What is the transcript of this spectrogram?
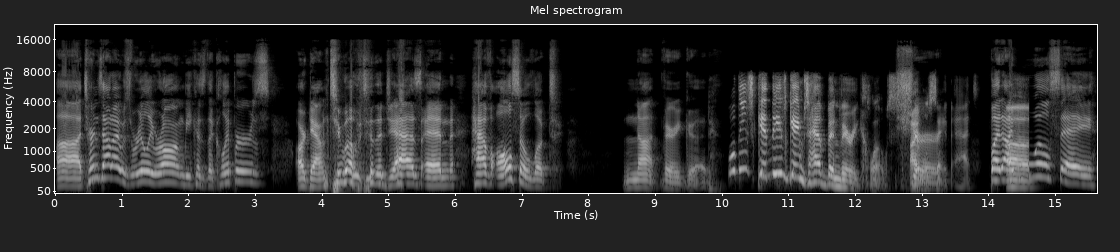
Uh, turns out I was really wrong because the Clippers are down 2-0 to the Jazz and have also looked not very good. Well, these these games have been very close. I will say that. But I Uh, will say,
